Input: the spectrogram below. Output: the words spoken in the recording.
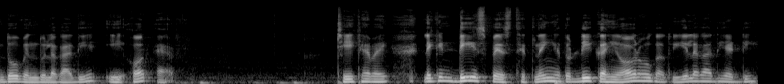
दो बिंदु लगा दिए ई e और एफ़ ठीक है भाई। लेकिन डी इस पर स्थित नहीं है तो डी कहीं और होगा तो ये लगा दिया डी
